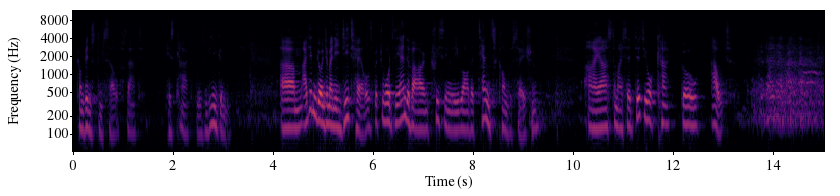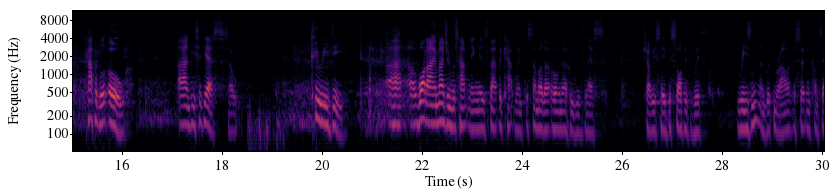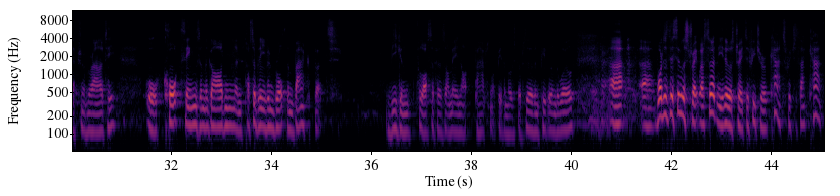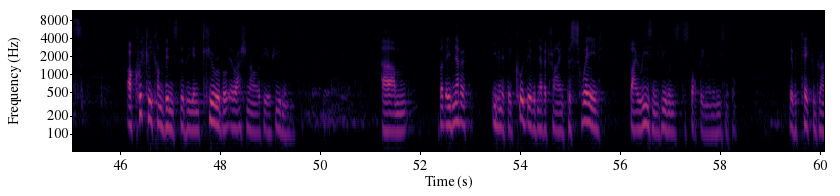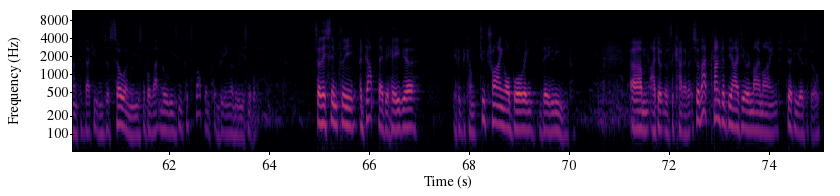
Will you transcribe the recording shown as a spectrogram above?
convinced himself that his cat was vegan. Um, I didn't go into many details, but towards the end of our increasingly rather tense conversation, I asked him, I said, does your cat go out? Capital O. And he said, yes, so QED. Uh, uh, what I imagine was happening is that the cat went to some other owner who was less, shall we say, besotted with reason and with moral a certain conception of morality, or caught things in the garden and possibly even brought them back, but vegan philosophers or may not, perhaps not be the most observant people in the world. Uh, uh, what does this illustrate? Well, certainly it illustrates a feature of cats, which is that cats are quickly convinced of the incurable irrationality of humans. Um, but they'd never, even if they could, they would never try and persuade by reason humans to stop being unreasonable. They would take for granted that humans are so unreasonable that no reason could stop them from being unreasonable. So they simply adapt their behavior. If it becomes too trying or boring, they leave. Um, I don't know if the cat ever. So that planted the idea in my mind 30 years ago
